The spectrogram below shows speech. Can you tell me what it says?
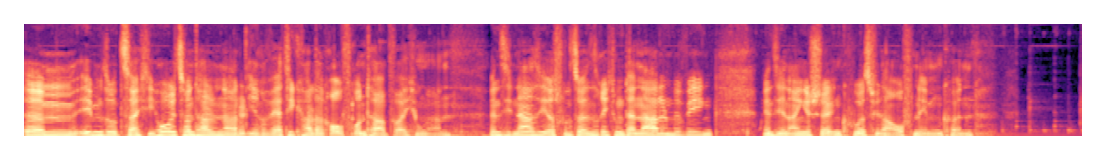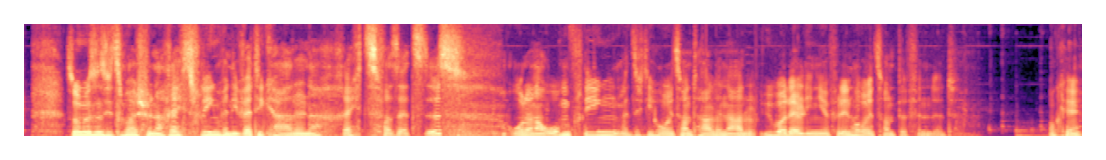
Ähm, ebenso zeigt die horizontale Nadel ihre vertikale Rauf-Runter-Abweichung an. Wenn Sie Nasi aus Flugzeug in Richtung der Nadeln bewegen, werden Sie den eingestellten Kurs wieder aufnehmen können. So müssen Sie zum Beispiel nach rechts fliegen, wenn die Vertikale nach rechts versetzt ist. Oder nach oben fliegen, wenn sich die horizontale Nadel über der Linie für den Horizont befindet. Okay.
